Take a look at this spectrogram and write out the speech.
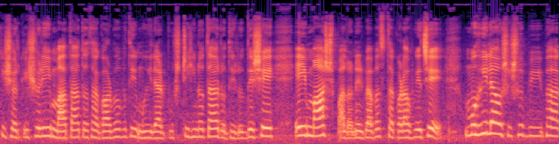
কিশোর, কিশোরী, মাতা তথা গর্ভবতী মহিলার পুষ্টিহীনতা রোধের উদ্দেশ্যে এই মাস পালনের ব্যবস্থা করা হয়েছে। মহিলা ও শিশু বিভাগ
